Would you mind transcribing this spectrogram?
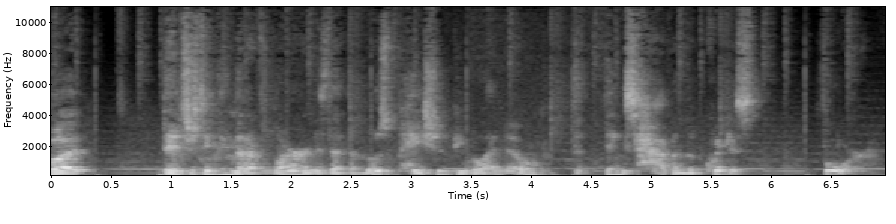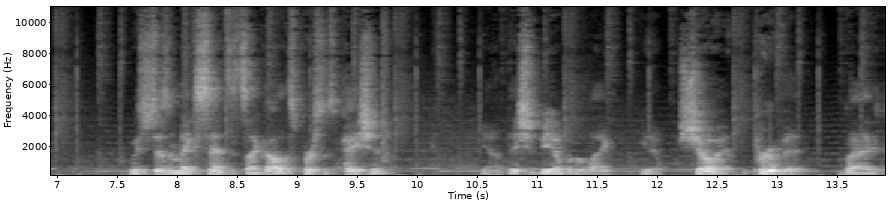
But the interesting thing that I've learned is that the most patient people I know, the things happen the quickest for, which doesn't make sense. It's like, oh, this person's patient. You know, they should be able to like, you know, show it, prove it by,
